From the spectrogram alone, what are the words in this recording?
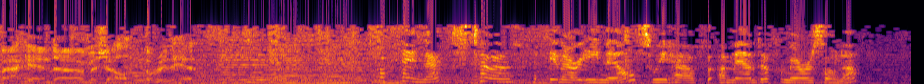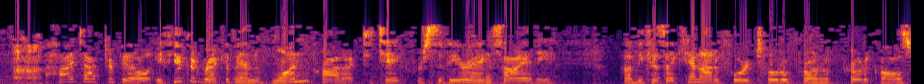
Back and uh, Michelle, go right ahead. Okay, next uh, in our emails, we have Amanda from Arizona. Uh. Hi, Dr. Bill. If you could recommend one product to take for severe anxiety, uh, because I cannot afford total pro- protocols,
